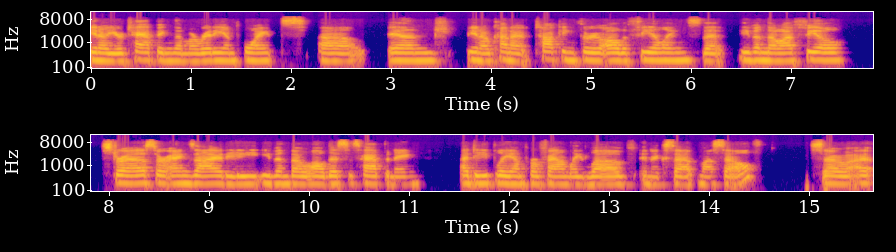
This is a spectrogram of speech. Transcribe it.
you know, you're tapping the meridian points uh, and, you know, kind of talking through all the feelings that even though I feel stress or anxiety, even though all this is happening, I deeply and profoundly love and accept myself. So I,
